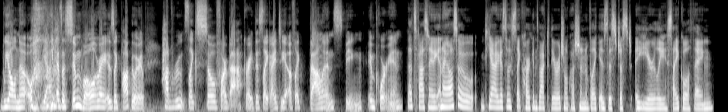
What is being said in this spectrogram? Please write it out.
we all know Yeah. like, as a symbol, right, is like popular, had roots like so far back, right? This like idea of like balance being important. That's fascinating. And I also, yeah, I guess this like harkens back to the original question of like, is this just a yearly cycle thing?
